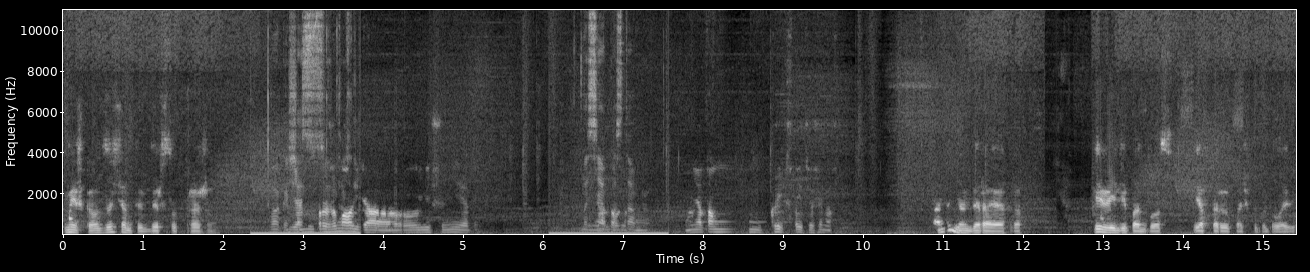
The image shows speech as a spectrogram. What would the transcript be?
Мишка, вот зачем ты берсу прожил? Вага, Я не прожимал, я э, еще не это. На себя Я поставлю. У меня там крик стоит совершенно. А ну не убирай агро. И веди под босс. Я вторую пачку буду ловить.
